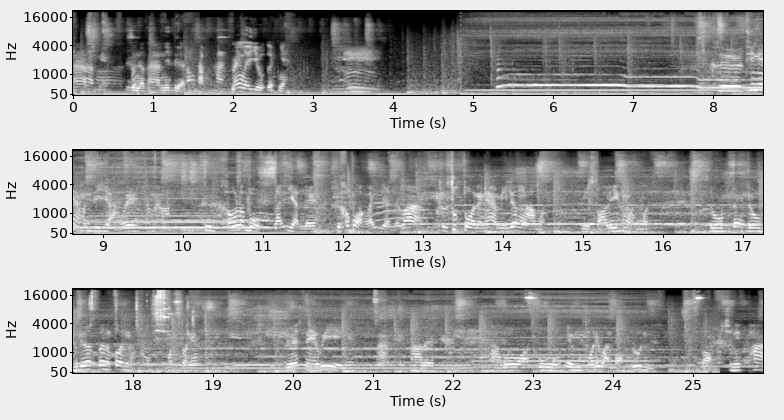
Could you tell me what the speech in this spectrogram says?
ภาพภาพเนี่ย คุณภาพนี่เดือด ต้องสำคัญ แม่งเลยอยู่อึดไง อืมคือที่เนี่ยมันดีอย่างเลยทำไมวะคือเขาระบุละเอียดเลย คือเขาบอกละเอียดเลยว่าคือทุกตัวในเนี้ยมีเรื่องราวหมด มีสตอรี่ข้างหลังหมด ดูดูเรื่องเบื้องต้นอะสมมติตัวเนี้ย US Navy เนี่ยอะมาเลยอ่า World War II M41 บอกรุ่น บอกชนิดผ้า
